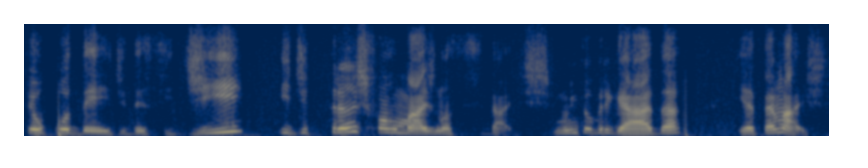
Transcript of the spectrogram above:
ter o poder de decidir e de transformar as nossas cidades. Muito obrigada e até mais.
